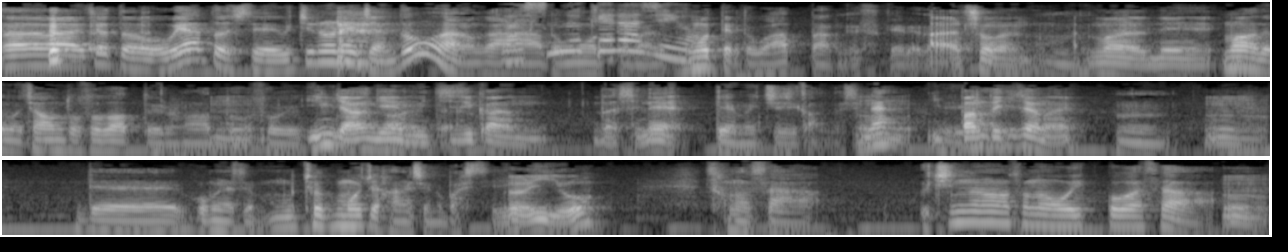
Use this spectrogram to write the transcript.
まあまあちょっと親としてうちの姉ちゃんどうなのかなと思って思ってるとこあったんですけれど。あそうなんだ、うん。まあね。まあでもちゃんと育ってるなと、うん。そういういいんじゃん。ゲーム1時間だしね。ゲーム1時間だしね、うん。一般的じゃない？うん。うん、でごめんなさい。もうちょもうちょい話伸ばしていい、うん、いいよ。そのさうちのその甥っ子がさ、うん。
